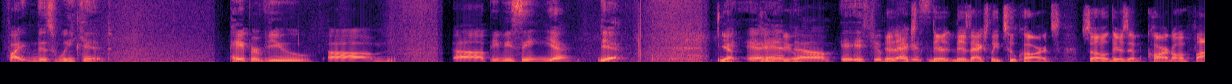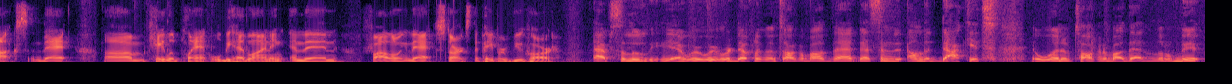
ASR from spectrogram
fighting this weekend. Pay per view, um, uh, PBC, yeah, yeah. Yep, and um, it, should there's actually there, there's actually two cards. So there's a card on Fox that um, Caleb Plant will be headlining, and then following that starts the pay per view card. Absolutely, yeah. We're, we're definitely going to talk about that. That's in on the docket, and we'll end up talking about that in a little bit.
